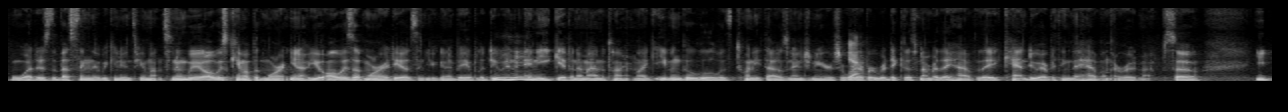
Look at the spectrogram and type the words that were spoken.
what is the best thing that we can do in three months? And we always came up with more. You know, you always have more ideas than you're going to be able to do Mm-hmm. in any given amount of time. Like even Google with twenty thousand engineers or Yeah. whatever ridiculous number they have, they can't do everything they have on their roadmap. So, you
